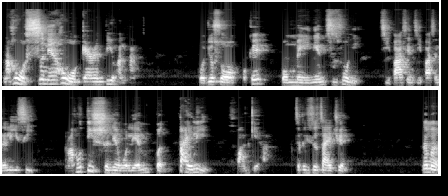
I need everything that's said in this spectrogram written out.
然后我十年后我 guarantee 还他，我就说 OK，我每年支付你几八千几八千的利息，然后第十年我连本带利还给他，这个就是债券。那么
